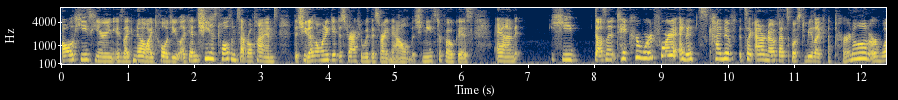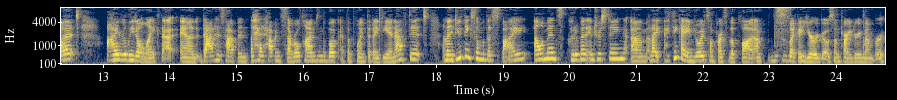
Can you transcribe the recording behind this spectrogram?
all he's hearing is like, no, I told you. Like, and she has told him several times that she doesn't want to get distracted with this right now, that she needs to focus. And he doesn't take her word for it and it's kind of it's like I don't know if that's supposed to be like a turn on or what. I really don't like that and that has happened had happened several times in the book at the point that I DNF'd it and I do think some of the spy elements could have been interesting um, and I, I, think I enjoyed some parts of the plot. This is like a year ago so I'm trying to remember.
